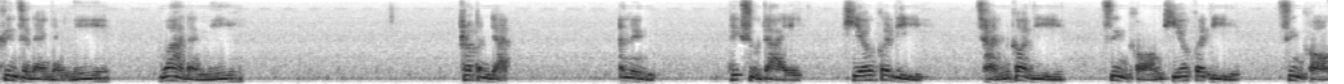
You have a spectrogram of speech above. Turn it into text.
ขึ้นแสดงอย่างนี้ ว่าดังนี้ พระบัญญัติ อันหนึ่ง ภิกษุใดเคี้ยวก็ดี ฉันก็ดี ซึ่งของเคี้ยวก็ดี ซึ่งของ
